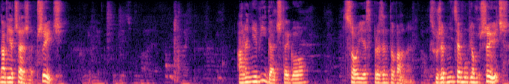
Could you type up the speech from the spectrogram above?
na wieczerze, przyjdź. Ale nie widać tego, co jest prezentowane. Służebnice mówią, przyjdź,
